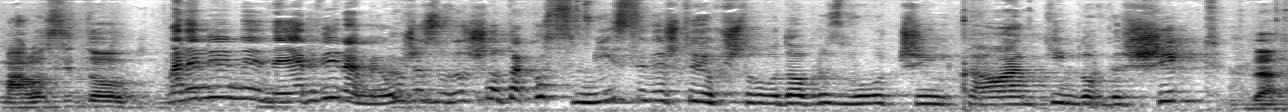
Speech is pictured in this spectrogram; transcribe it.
malo si to Ma ne, ne, ne, nervira me užasno, zato što tako smisli nešto i što dobro zvuči, kao I'm king of the shit. Da.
